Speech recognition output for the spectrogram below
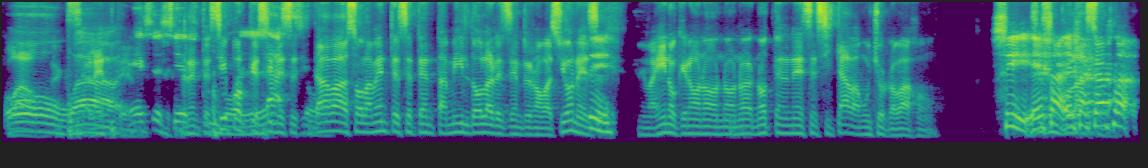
oh, excelente. Ese sí, excelente. sí, porque si necesitaba solamente 70 mil dólares en renovaciones, me imagino que no, no, no, no, no te necesitaba mucho trabajo. Sí, esa, esa casa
